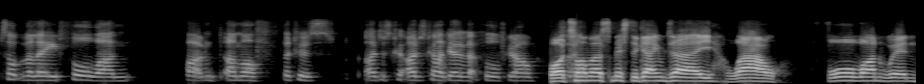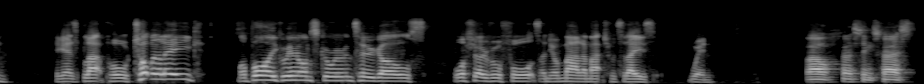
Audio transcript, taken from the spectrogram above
top of the lead, four one. I'm I'm off because I just I just can't go with that fourth goal. Well, so. Thomas missed the game day. Wow, four one win against Blackpool, top of the league. My boy Gwion scoring two goals. What's your overall thoughts and your man of match for today's win? Well, first things first,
